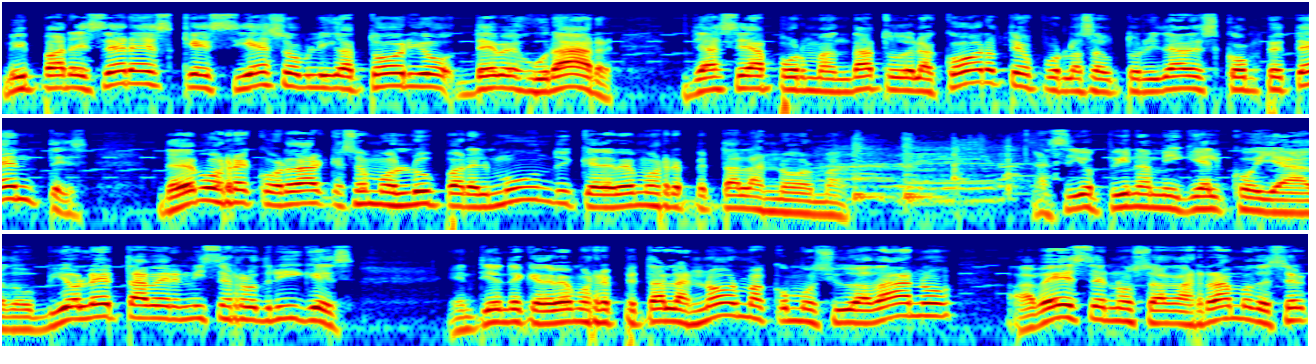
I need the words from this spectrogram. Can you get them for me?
mi parecer es que si es obligatorio debe jurar, ya sea por mandato de la Corte o por las autoridades competentes. Debemos recordar que somos luz para el mundo y que debemos respetar las normas. Así opina Miguel Collado. Violeta Berenice Rodríguez entiende que debemos respetar las normas como ciudadanos. A veces nos agarramos de ser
